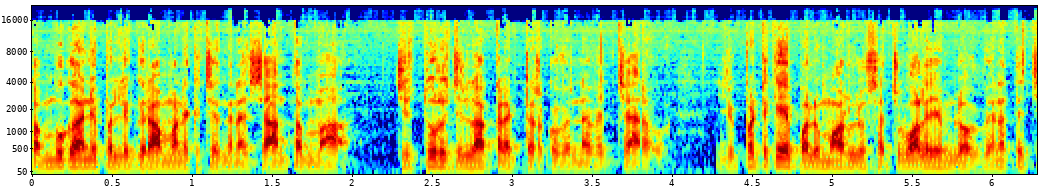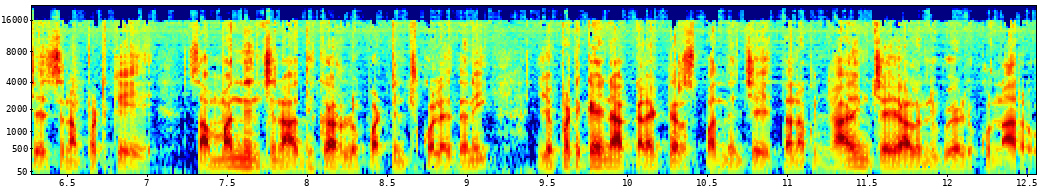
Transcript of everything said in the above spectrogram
తంబుగానిపల్లి గ్రామానికి చెందిన శాంతమ్మ చిత్తూరు జిల్లా కలెక్టర్కు విన్నవించారు. ఇప్పటికే పలుమార్లు సచివాలయంలో వినతి చేసినప్పటికీ సంబంధించిన అధికారులు పట్టించుకోలేదని ఎప్పటికైనా కలెక్టర్ స్పందించి తనకు న్యాయం చేయాలని వేడుకున్నారు.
